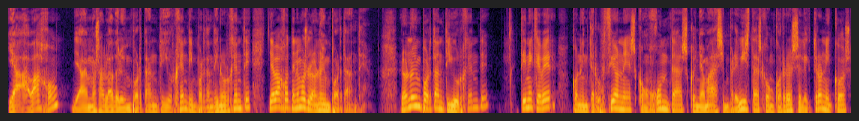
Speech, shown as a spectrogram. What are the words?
Ya abajo, ya hemos hablado de lo importante y urgente, importante y no urgente, y abajo tenemos lo no importante. Lo no importante y urgente tiene que ver con interrupciones, con juntas, con llamadas imprevistas, con correos electrónicos,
